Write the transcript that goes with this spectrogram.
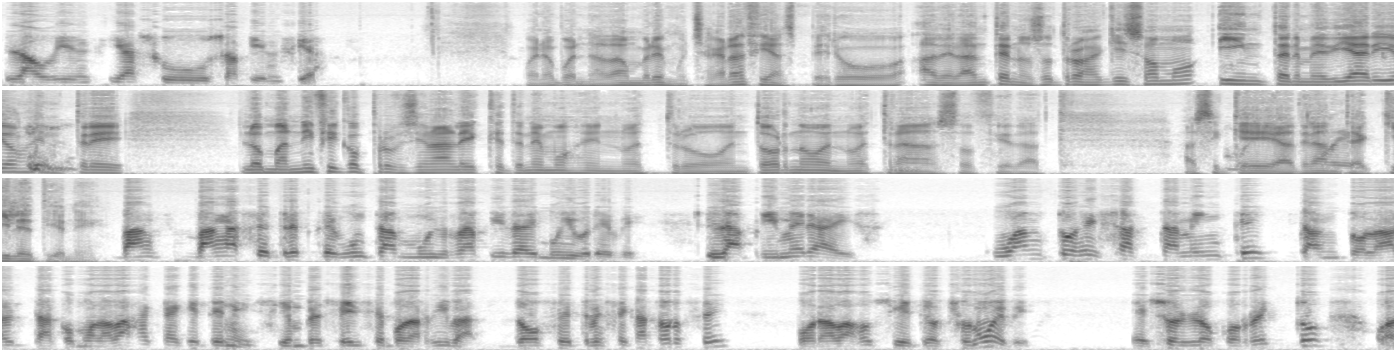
la audiencia su sapiencia. Bueno, pues nada, hombre, muchas gracias. Pero adelante, nosotros aquí somos intermediarios entre los magníficos profesionales que tenemos en nuestro entorno, en nuestra sociedad. Así que adelante, pues, aquí le tiene. Van, van a hacer tres preguntas muy rápidas y muy breves. La primera es, cuánto es exactamente tanto la alta como la baja que hay que tener. Siempre se dice por arriba 12, 13, 14, por abajo 7, 8, 9. Eso es lo correcto, o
